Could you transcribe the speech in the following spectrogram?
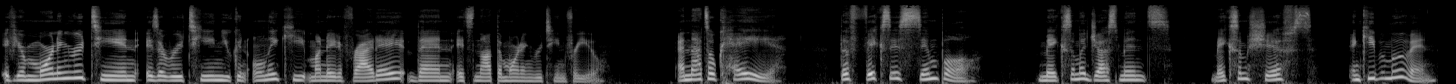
If your morning routine is a routine you can only keep Monday to Friday, then it's not the morning routine for you. And that's okay. The fix is simple make some adjustments, make some shifts, and keep it moving.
